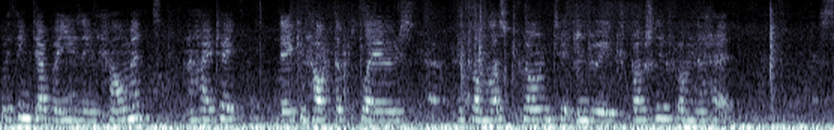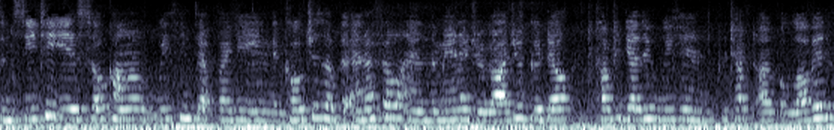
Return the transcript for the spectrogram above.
We think that by using helmets and high tech, they can help the players become less prone to injury, especially from the head. Since CTE is so common, we think that by getting the coaches of the NFL and the manager Roger Goodell to come together, we can protect our beloved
